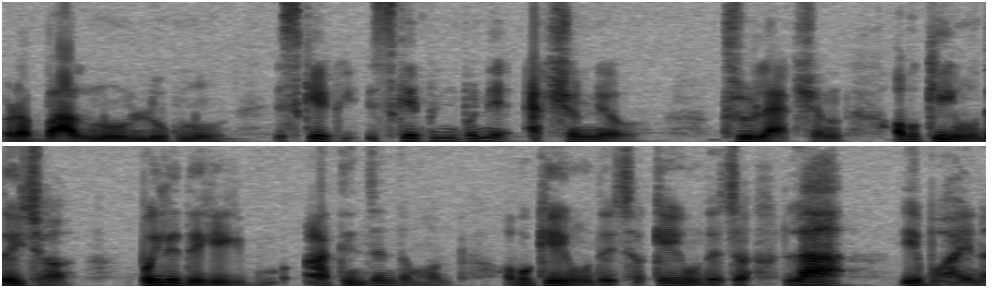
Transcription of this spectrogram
एउटा भाग्नु लुक्नु स्केप स्केपिङ पनि एक्सन नै हो। थ्रिल एक्सन अब केही हुँदैछ। पहिल्यैदेखि आँतिन्छ नि त मन। अब केही हुँदैछ केही हुँदैछ ला ए भएन।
